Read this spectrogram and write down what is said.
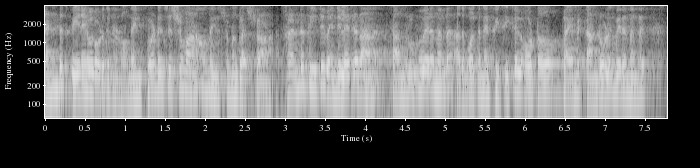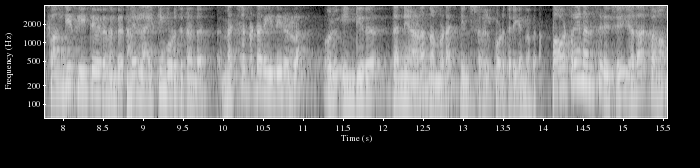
രണ്ട് സ്ക്രീനുകൾ കൊടുത്തിട്ടുണ്ട്. ഒന്ന് ഇൻഫോർട്ടൻ സിസ്റ്റമാണ് ഒന്ന് ഇൻസ്ട്രുമെന്റ് ക്ലസ്റ്റർ ആണ്. ഫ്രണ്ട് സീറ്റ് വെന്റിലേറ്റഡ് ആണ് സൺറൂഫ് വരുന്നുണ്ട് അതുപോലെ തന്നെ ഫിസിക്കൽ ഓട്ടോ ക്ലൈമറ്റ് കൺട്രോളിംഗ് വരുന്നുണ്ട് ഫംഗി സീറ്റ് വരുന്നുണ്ട് അതിൽ ലൈറ്റിംഗ് കൊടുത്തിട്ടുണ്ട്. മെച്ചപ്പെട്ട രീതിയിലുള്ള ഒരു ഇന്റീരിയർ തന്നെയാണ് നമ്മുടെ ഇൻസ്റ്ററിൽ കൊടുത്തിരിക്കുന്നത്. പവർ ട്രെയിൻ അനുസരിച്ച് യഥാക്രമം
